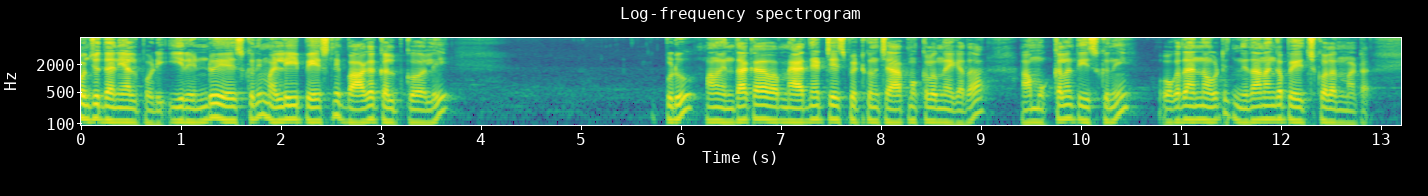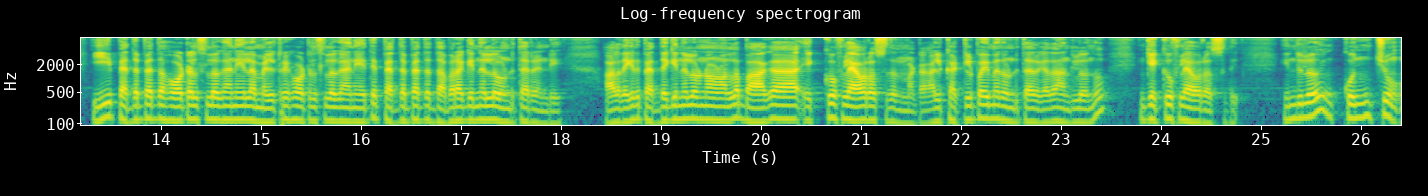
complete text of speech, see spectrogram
కొంచెం ధనియాల పొడి ఈ రెండు వేసుకుని మళ్ళీ ఈ పేస్ట్ని బాగా కలుపుకోవాలి. ఇప్పుడు మనం ఇందాక మ్యారినేట్ చేసి పెట్టుకున్న చేప ముక్కలు ఉన్నాయి కదా ఆ ముక్కలను తీసుకుని ఒకదాన్ని ఒకటి నిదానంగా పేర్చుకోవాలన్నమాట ఈ పెద్ద పెద్ద హోటల్స్లో కానీ ఇలా మిలిటరీ హోటల్స్లో కానీ అయితే పెద్ద పెద్ద దబరా గిన్నెల్లో వండుతారండి. వాళ్ళ దగ్గర పెద్ద గిన్నెలు ఉండడం వల్ల బాగా ఎక్కువ ఫ్లేవర్ వస్తుంది అనమాట వాళ్ళు కట్టెల పొయ్యి మీద వండుతారు కదా అందులోనూ ఇంకెక్కువ ఫ్లేవర్ వస్తుంది. ఇందులో కొంచెం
